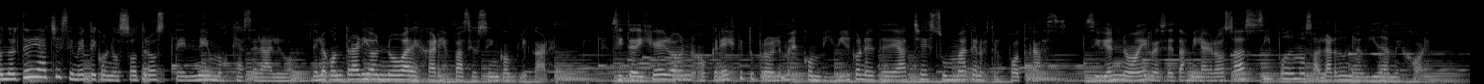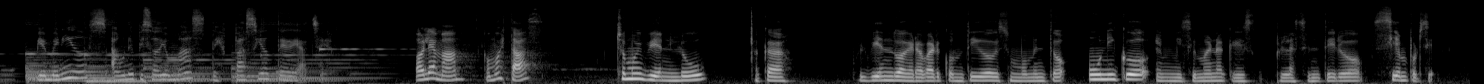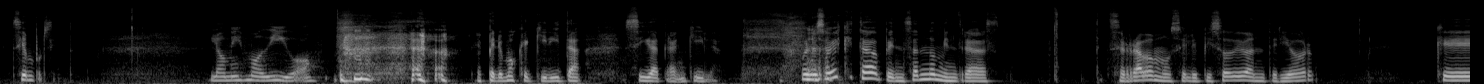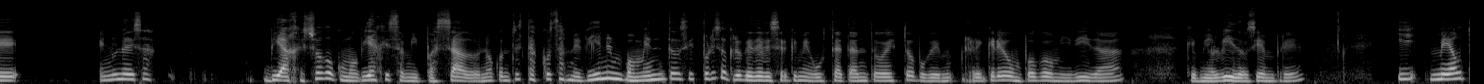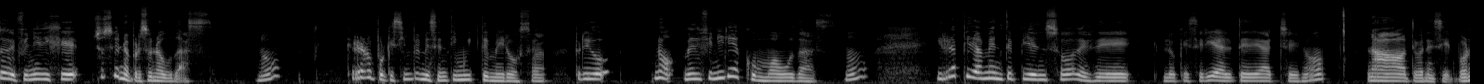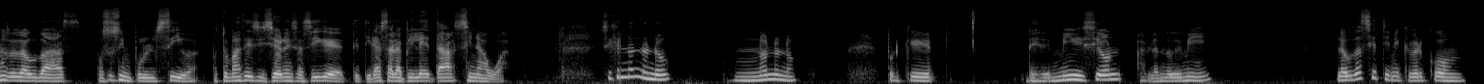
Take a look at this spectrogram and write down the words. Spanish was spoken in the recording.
Cuando el TDAH se mete con nosotros, tenemos que hacer algo. De lo contrario, no va a dejar espacio sin complicar. Si te dijeron o crees que tu problema es convivir con el TDAH, sumate a nuestros podcasts. Si bien no hay recetas milagrosas, sí podemos hablar de una vida mejor. Bienvenidos a un episodio más de Espacio TDAH. Hola, Ma, ¿cómo estás? Yo muy bien, Lu. Acá, volviendo a grabar contigo, es un momento único en mi semana que es placentero 100%. 100%. Lo mismo digo. Esperemos que Kirita siga tranquila. Bueno, ¿sabes qué estaba pensando mientras cerrábamos el episodio anterior? Que en una de esas viajes, yo hago como viajes a mi pasado, ¿no? Con todas estas cosas me vienen momentos, es por eso creo que debe ser que me gusta tanto esto, porque recreo un poco mi vida, que me olvido siempre. Y me autodefiní y dije, yo soy una persona audaz, ¿no? Qué raro porque siempre me sentí muy temerosa, pero digo, no, me definiría como audaz, ¿no? Y rápidamente pienso desde lo que sería el TDAH, ¿no? No, te van a decir, vos no sos audaz, vos sos impulsiva, vos tomás decisiones así que te tirás a la pileta sin agua. dije, no, no, no, no, no, no. Porque desde mi visión, hablando de mí, la audacia tiene que ver con,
